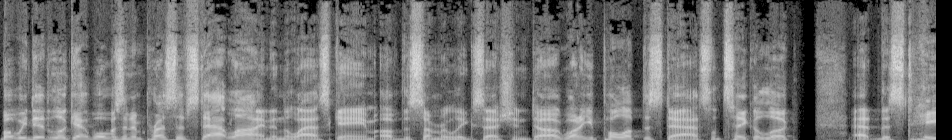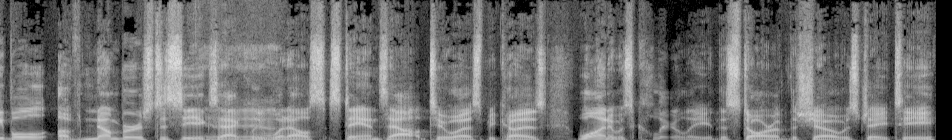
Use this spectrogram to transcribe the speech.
But we did look at what was an impressive stat line in the last game of the Summer League session. Doug, why don't you pull up the stats? Let's take a look at this table of numbers to see exactly Yeah. what else stands out to us because one, it was clearly the star of the show was JT.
